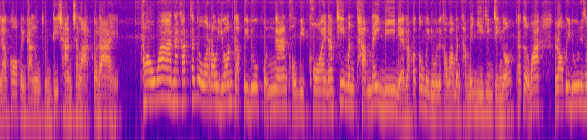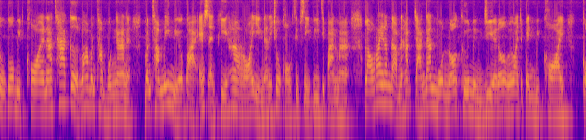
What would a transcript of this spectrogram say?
แล้วก็เป็นการลงทุนที่ชาญฉลาดก็ได้ เพราะว่านะครับถ้าเกิดว่าเราย้อนกลับไปดูผลงานของ Bitcoin นะที่มันทำได้ดีเนี่ยเราก็ต้องไปดูเลยครับว่ามันทำได้ดีจริงๆเนาะถ้าเกิดว่าเราไปดูในส่วนตัว Bitcoin นะถ้าเกิดว่ามันทำผลงานเนี่ยมันทำได้เหนือกว่า S&P 500 อีกนะในช่วงของ 14 ปีที่ผ่านมา เราไล่ลำดับนะครับจากด้านบนเนาะคือ1 year เนาะไม่ว่าจะเป็น Bitcoin โก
